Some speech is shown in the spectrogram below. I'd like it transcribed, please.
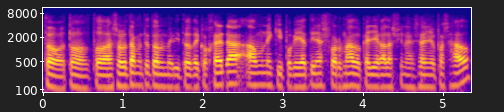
Todo, todo, todo, absolutamente todo el mérito de coger a, a un equipo que ya tienes formado, que ha llegado a las finales del año pasado,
